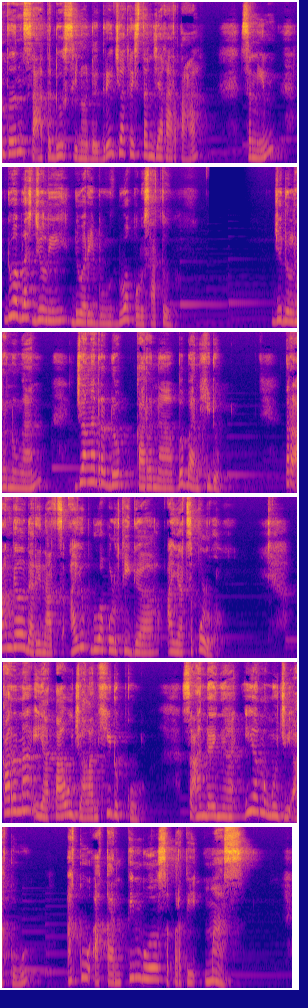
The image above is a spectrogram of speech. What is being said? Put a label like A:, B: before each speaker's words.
A: Penuntun Saat Teduh Sinode Gereja Kristen Jakarta, Senin 12 Juli 2021. Judul Renungan, Jangan Redup Karena Beban Hidup. Terambil dari Nats Ayub 23 ayat 10. Karena ia tahu jalan hidupku, seandainya ia menguji aku, aku akan timbul seperti emas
